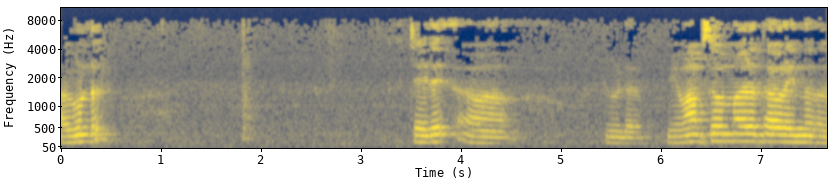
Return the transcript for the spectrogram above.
അതുകൊണ്ട് ചെയ്ത് മീമാംസകന്മാരെന്താ പറയുന്നത്?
